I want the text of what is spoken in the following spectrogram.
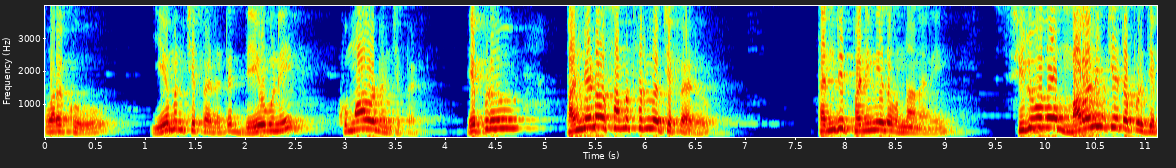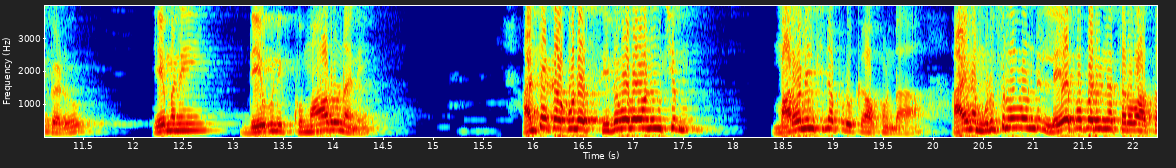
వరకు ఏమని చెప్పాడంటే దేవుని కుమారుడు అని చెప్పాడు. ఎప్పుడు? పన్నెండవ సంవత్సరంలో చెప్పాడు తండ్రి పని మీద ఉన్నానని. సిలువలో మరణించేటప్పుడు చెప్పాడు ఏమని? దేవుని కుమారునని అంతేకాకుండా సిలువలో నుంచి మరణించినప్పుడు కాకుండా ఆయన మృతుల నుండి లేపబడిన తర్వాత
